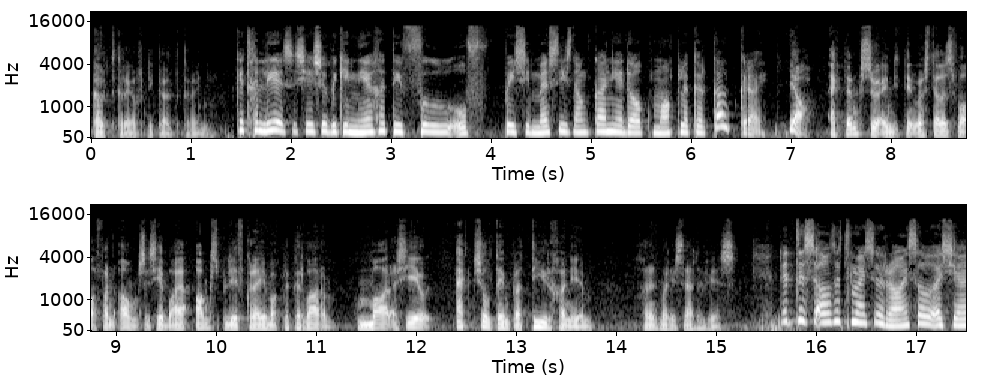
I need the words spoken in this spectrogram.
koud kry of nie koud kry nie. Ek het gelees as jy so 'n bietjie negatief voel of pessimisties, dan kan jy dalk makliker koud kry. Ja, ek dink so en die teenoorgestel is waarvan angs. As jy baie angs beleef, kry jy makliker warm. Maar as jy jou actual temperatuur gaan neem, gaan dit maar dieselfde wees. Dit is altyd vir my so raaisel as jy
